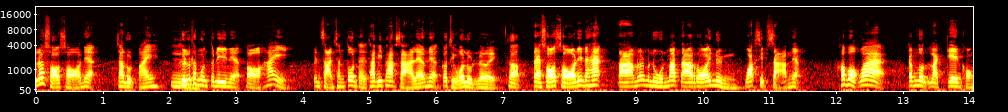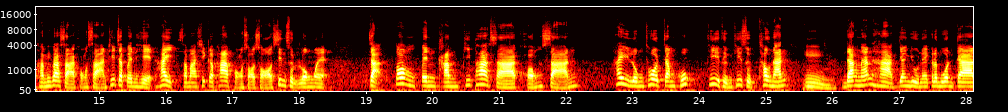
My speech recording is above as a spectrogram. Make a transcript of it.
แล้วสสเนี่ยจะหลุดไหมคือรัฐมนตรีเนี่ยต่อให้เป็นศาลชั้นต้นแต่ถ้าพิพากษาแล้วเนี่ยก็ถือว่าหลุดเลยครับ แต่สสนี่นะฮะตามรัฐธรรมนูญมาตรา101วรรค13เนี่ยเขาบอกว่า กำหนดหลักเกณฑ์ของคำพิพากษาของศาลที่จะเป็นเหตุให้สมาชิกภาพของสสสิ้นสุดลงมาเนี่ยจะต้องเป็นคำพิพากษาของศาลให้ลงโทษจำคุกที่ถึงที่สุดเท่านั้นอืมดังนั้นหากยังอยู่ในกระบวนการ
